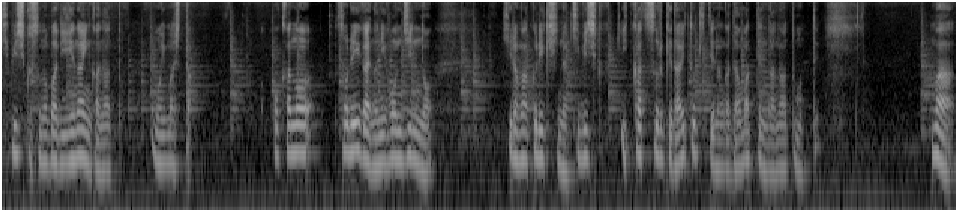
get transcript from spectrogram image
厳しくその場で言えないんかなと思いました。他のそれ以外の日本人の平幕力士には厳しく一括するけどああいう時ってなんか黙ってんだなと思って。まあ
